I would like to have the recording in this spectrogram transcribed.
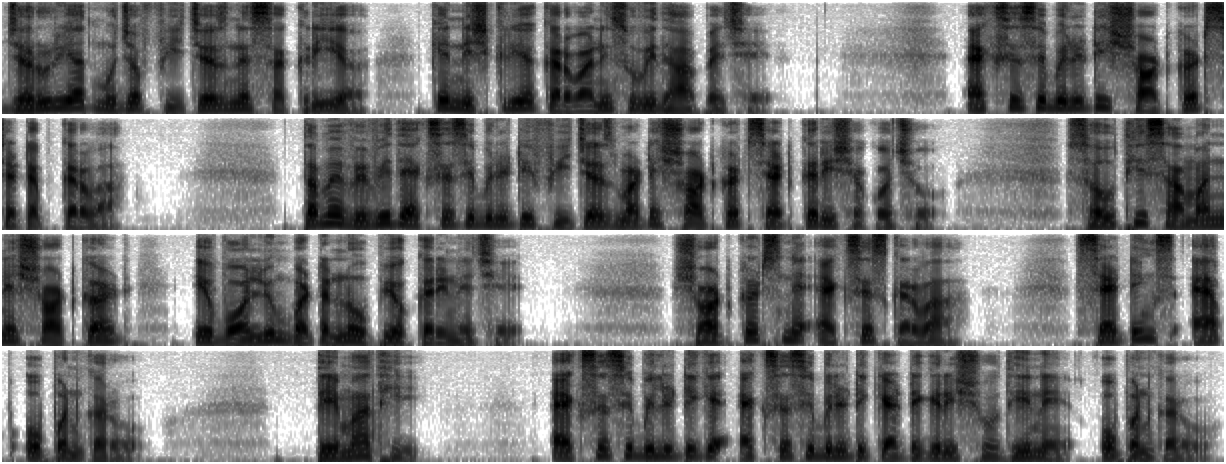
જરૂરિયાત મુજબ ફીચર્સને સક્રિય કે નિષ્ક્રિય કરવાની સુવિધા આપે છે. એક્સેસિબિલિટી શોર્ટકટ સેટઅપ કરવા. તમે વિવિધ એક્સેસિબિલિટી ફીચર્સ માટે શોર્ટકટ સેટ કરી શકો છો. સૌથી સામાન્ય શોર્ટકટ એ વોલ્યુમ બટનનો ઉપયોગ કરીને છે. શોર્ટકટ્સને એક્સેસ કરવા સેટિંગ્સ એપ ઓપન કરો. તેમાંથી એક્સેસિબિલિટી કે એક્સેસિબિલિટી કેટેગરી શોધીને ઓપન કરો.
